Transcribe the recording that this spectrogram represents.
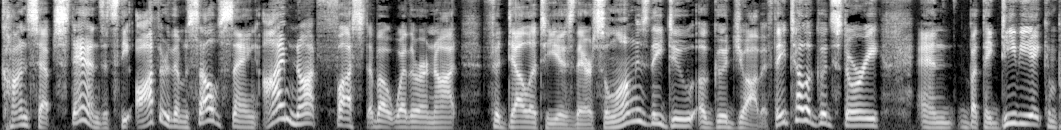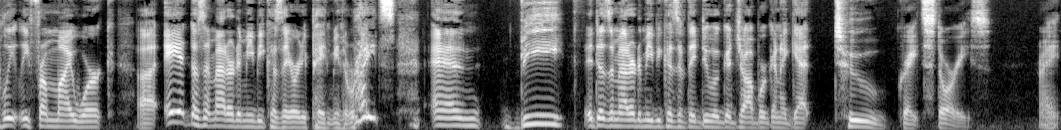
concept stands. It's the author themselves saying, I'm not fussed about whether or not fidelity is there, so long as they do a good job. If they tell a good story and, but they deviate completely from my work, uh, A, it doesn't matter to me because they already paid me the rights, and B, it doesn't matter to me because if they do a good job, we're going to get two great stories, right?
